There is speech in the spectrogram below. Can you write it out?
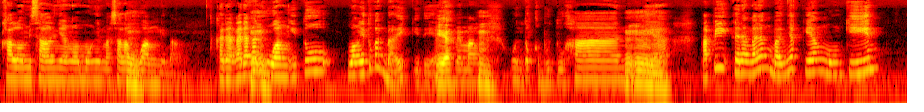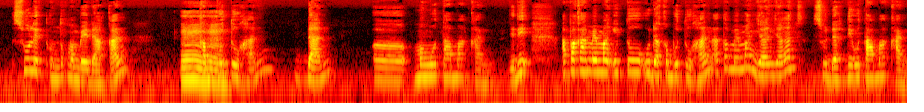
kalau misalnya ngomongin masalah Hmm. uang nih, Bang. Kadang-kadang kan Mm-mm. uang itu uang itu kan baik gitu ya. Iya. Memang Mm. untuk kebutuhan Mm-mm. gitu ya. Tapi kadang-kadang banyak yang mungkin sulit untuk membedakan Mhm. kebutuhan dan eh, mengutamakan. Jadi apakah memang itu udah kebutuhan atau memang jangan-jangan sudah diutamakan?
